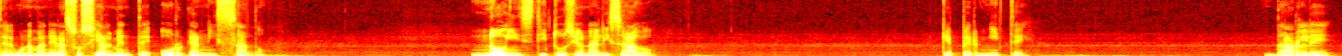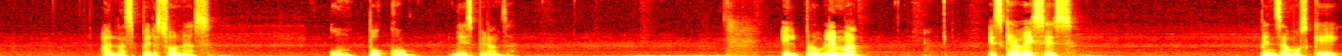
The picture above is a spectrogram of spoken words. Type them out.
de alguna manera socialmente organizado, no institucionalizado, que permite darle a las personas un poco de esperanza. El problema es que a veces pensamos que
